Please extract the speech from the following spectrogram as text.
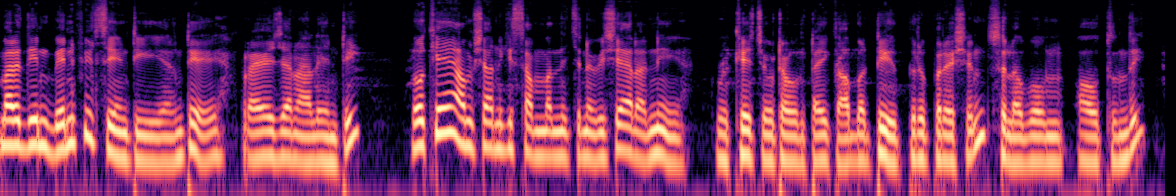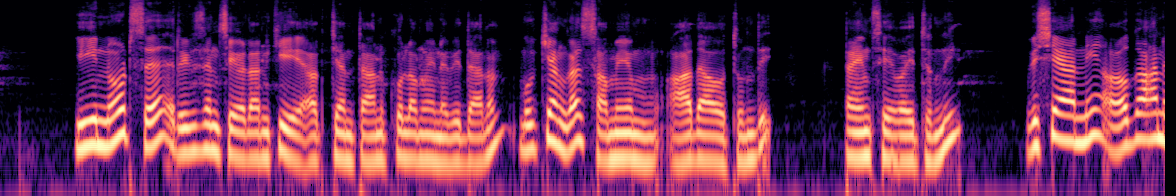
మరి దీని బెనిఫిట్స్ ఏంటి? అంటే ప్రయోజనాలు ఏంటి? ఒకే అంశానికి సంబంధించిన విషయాలన్నీ ఒకే చోట ఉంటాయి కాబట్టి ప్రిపరేషన్ సులభం అవుతుంది. ఈ నోట్స్ రివిజన్ చేయడానికి అత్యంత అనుకూలమైన విధానం ముఖ్యంగా సమయం ఆదా అవుతుంది టైం సేవ్ అవుతుంది. విషయాన్ని అవగాహన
